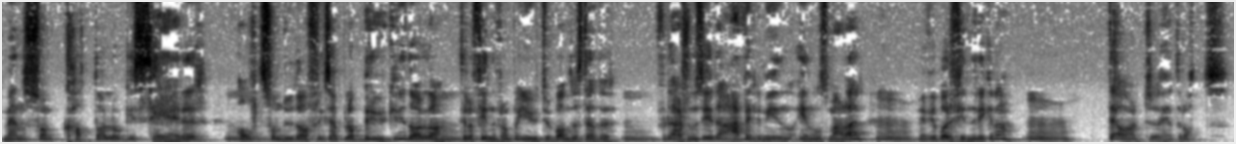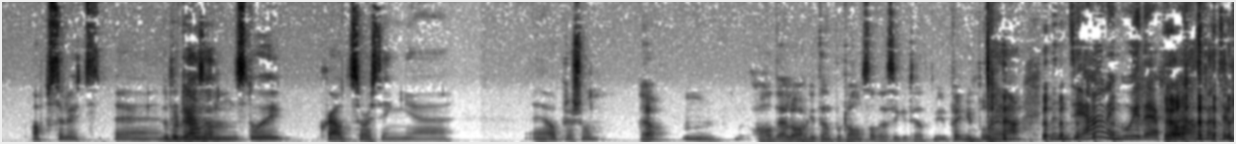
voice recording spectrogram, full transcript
men som katalogiserer alt som du da f.eks. bruker i dag da, til å finne fram på YouTube og andre steder. For det er som du sier, det er veldig mye innhold som er der, men vi bare finner ikke det. Det har vært helt rått. Absolutt. Eh, Det Det, blir en sånn stor crowdsourcing-operasjon. Ja. Hadde jeg laget den portalen, så hadde jeg sikkert tjent mye penger på det. Ja, men det er en god idé for deg, Hans Petter,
